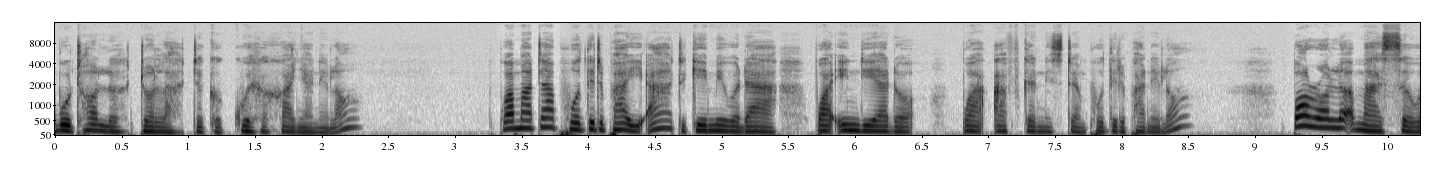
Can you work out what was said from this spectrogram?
ဘူထော်လဒေါ်လာတကကွေခခညာနေလောပွာမာတာဖိုတိတဖိုင်အားတကေမီဝဒါပွာအိန္ဒိယတော့ပွာအာဖဂန်နစ္စတန်ဖိုတိတဖာနေလောပေါ်ရလအမဆဝ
